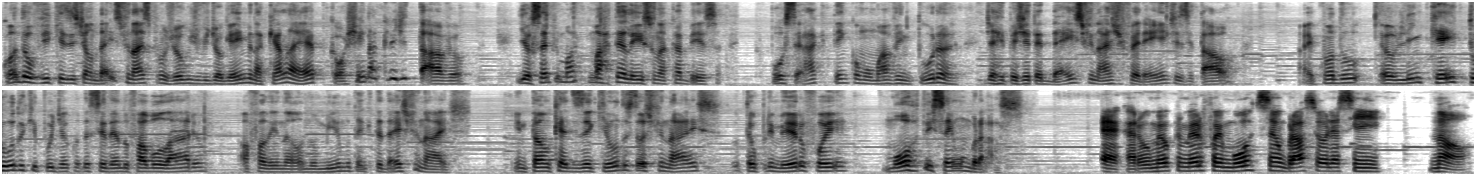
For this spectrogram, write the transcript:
quando eu vi que existiam 10 finais para um jogo de videogame naquela época, eu achei inacreditável. E eu sempre martelei isso na cabeça. Pô, será que tem como uma aventura de RPG ter 10 finais diferentes e tal? Aí quando eu linkei tudo que podia acontecer dentro do fabulário, eu falei, não, no mínimo tem que ter 10 finais. Então quer dizer que um dos teus finais, o teu primeiro foi morto e sem um braço. É, cara, o meu primeiro foi morto sem um braço e eu olhei assim, não,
